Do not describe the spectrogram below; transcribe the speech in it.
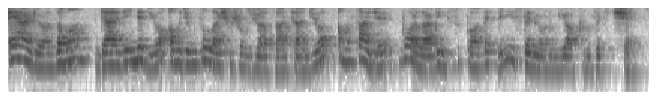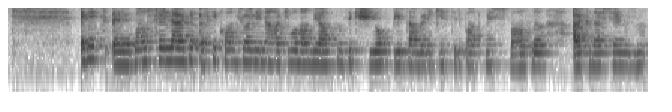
eğer diyor zaman geldiğinde diyor amacımıza ulaşmış olacağız zaten diyor. Ama sadece bu aralar beni sık boğaz etmeni istemiyorum diyor aklınızdaki kişi. Evet e, bazı şeylerde öfke kontrollerine hakim olan bir aklınızdaki kişi yok. Birden böyle kestirip atmış bazı arkadaşlarımızın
